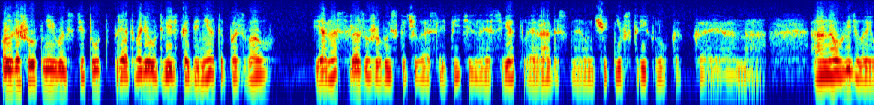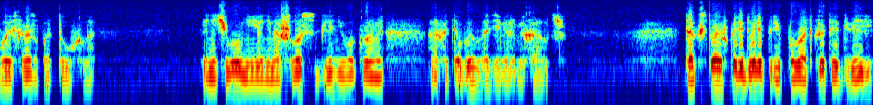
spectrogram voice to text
Он зашел к ней в институт, приотворил дверь кабинета, позвал, и она сразу же выскочила, ослепительная, светлая, радостная. Он чуть не вскрикнул, какая она. А она увидела его и сразу потухла и ничего у нее не нашлось для него, кроме «Ах, это вы, Владимир Михайлович?» Так, стоя в коридоре при полуоткрытой двери,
